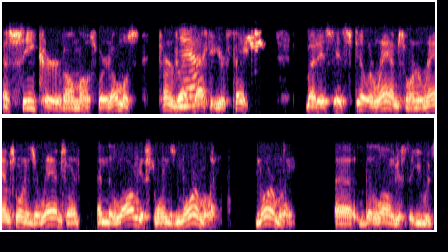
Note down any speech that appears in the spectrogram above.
a C curve almost, where it almost turns right Yeah. back at your face but it's it's still a ram's horn. A ram's horn is a ram's horn, and the longest ones normally, normally, uh, the longest that you would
